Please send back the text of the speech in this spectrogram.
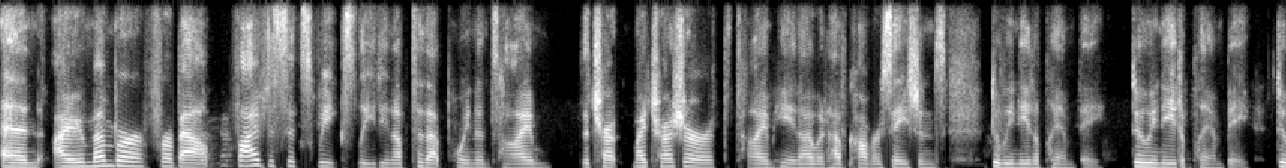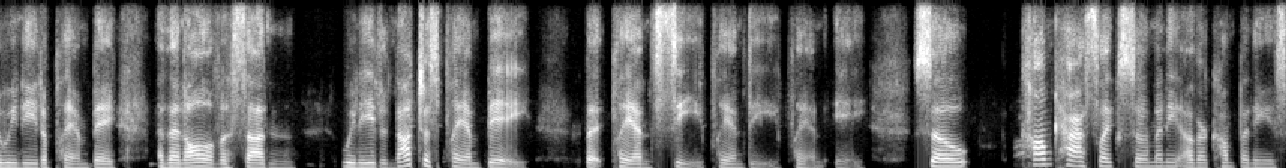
And I remember for about five to six weeks leading up to that point in time, the tre- my treasurer at the time, he and I would have conversations. Do we need a plan B? Do we need a plan B? Do we need a plan B? And then all of a sudden, we needed not just plan B, but plan C, plan D, plan E. So Comcast, like so many other companies,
